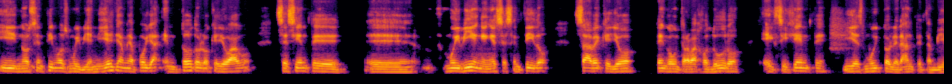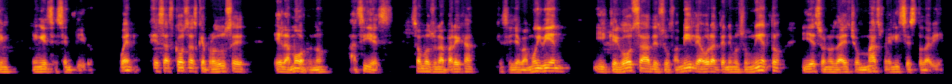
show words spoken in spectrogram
y nos sentimos muy bien. Y ella me apoya en todo lo que yo hago se siente eh, muy bien en ese sentido, sabe que yo tengo un trabajo duro, exigente y es muy tolerante también en ese sentido. Bueno, esas cosas que produce el amor, ¿no? Así es. Somos una pareja que se lleva muy bien y que goza de su familia. Ahora tenemos un nieto y eso nos ha hecho más felices todavía.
